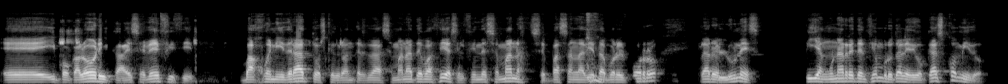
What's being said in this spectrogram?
eh, hipocalórica, ese déficit, bajo en hidratos que durante la semana te vacías, el fin de semana se pasan la dieta por el porro, claro, el lunes pillan una retención brutal y digo, ¿qué has comido?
